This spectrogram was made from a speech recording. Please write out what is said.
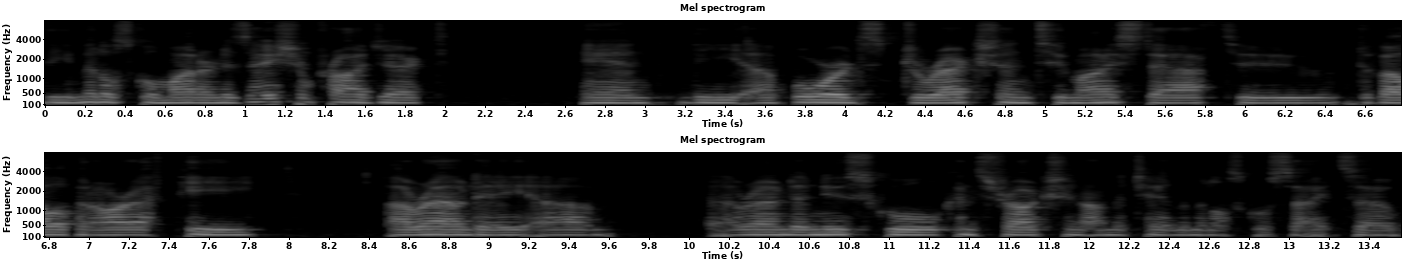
the middle school modernization project and the uh, board's direction to my staff to develop an RFP around a um, around a new school construction on the Taylor Middle School site. So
